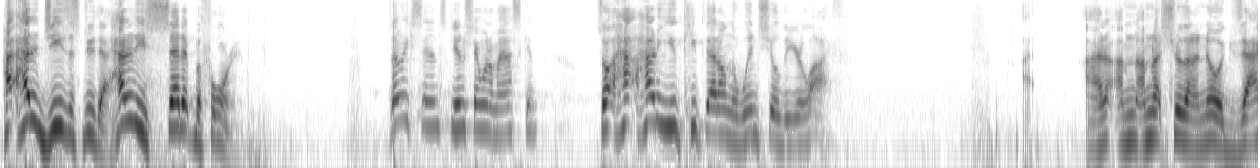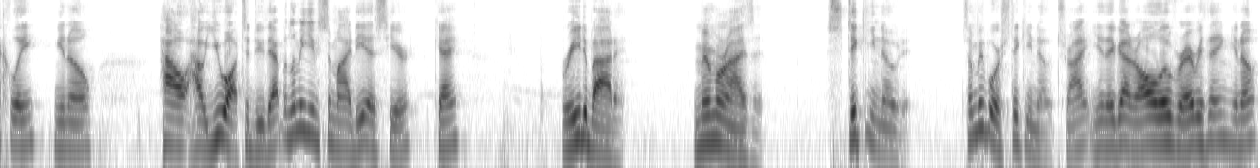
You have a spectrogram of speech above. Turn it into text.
How, how did Jesus do that? How did He set it before Him? Does that make sense? Do you understand what I'm asking? So, how, how do you keep that on the windshield of your life? I, I'm, I'm not sure that I know exactly, you know, how, how you ought to do that, but let me give you some ideas here, okay? Read about it, memorize it, sticky note it. Some people are sticky notes, right? Yeah, They've got it all over everything, you know.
